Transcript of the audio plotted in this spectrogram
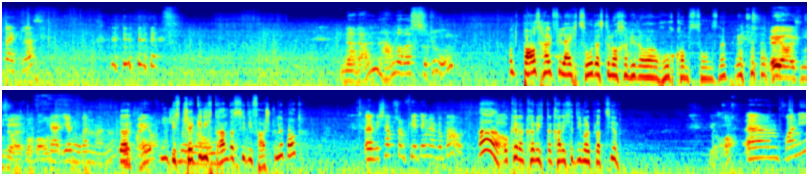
Speckless? Na dann haben wir was zu tun. Und baust halt vielleicht so, dass du nachher wieder hochkommst zu uns, ne? Ja, ja, ich muss ja erstmal bauen. Ja, irgendwann mal, ne? Ja, Ah, ja. ist Jackie nicht dran, dass sie die Fahrstühle baut? Ähm, ich habe schon vier Dinger gebaut. Ah, okay, dann kann ich, dann kann ich ja die mal platzieren. Ja. Ähm, Ronny,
